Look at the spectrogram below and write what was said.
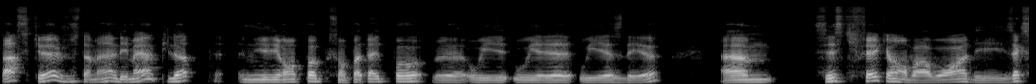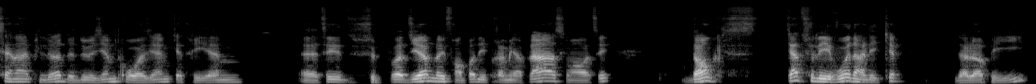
Parce que, justement, les meilleurs pilotes n'iront pas, sont peut-être pas euh, au, ISDE. Euh, c'est ce qui fait qu'on va avoir des excellents pilotes de deuxième, troisième, quatrième. Euh, sur le podium, là, ils ne feront pas des premières places. Ils vont, donc, quand tu les vois dans l'équipe de leur pays,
